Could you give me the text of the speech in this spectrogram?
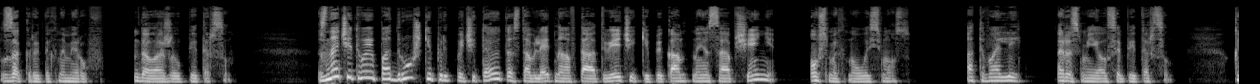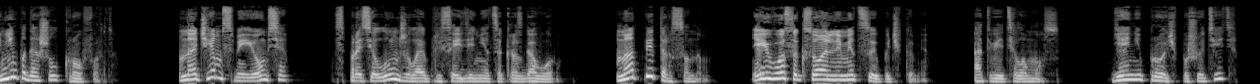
закрытых номеров», — доложил Питерсон. «Значит, твои подружки предпочитают оставлять на автоответчике пикантные сообщения?» — усмехнулась Мосс. «Отвали», — рассмеялся Питерсон. К ним подошел Крофорд. «На чем смеемся?» — спросил он, желая присоединиться к разговору. «Над Питерсоном и его сексуальными цыпочками», — ответила Мосс. «Я не прочь пошутить,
